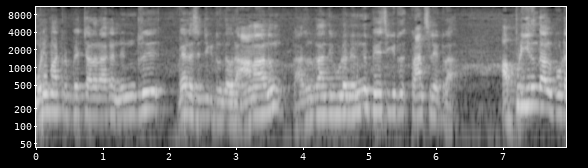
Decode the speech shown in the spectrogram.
மொழிமாற்று பேச்சாளராக நின்று வேலை செஞ்சுக்கிட்டு இருந்தவர். ஆனாலும் ராகுல் காந்தி கூட நின்று பேசிக்கிட்டு டிரான்ஸ்லேட்டராக அப்படி இருந்தால் கூட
